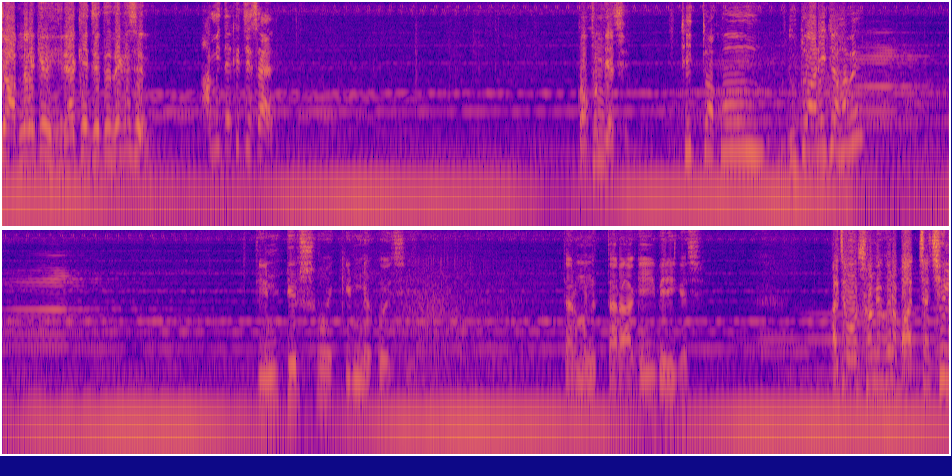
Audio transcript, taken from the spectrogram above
আচ্ছা আপনারা কেউ হীরাকে যেতে দেখেছেন? আমি দেখেছি স্যার। কখন গেছে? ঠিক তখন দুটো আড়াইটা হবে। তিনটের সময় কিডন্যাপ হয়েছে। তার মানে তার আগেই বেরিয়ে গেছে। আচ্ছা ওর সঙ্গে কোনো বাচ্চা ছিল?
